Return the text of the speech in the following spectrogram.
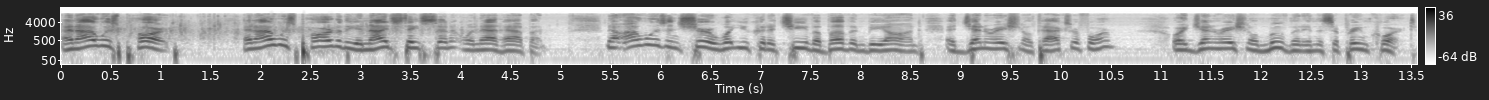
And I was part and I was part of the United States Senate when that happened. Now, I wasn't sure what you could achieve above and beyond a generational tax reform or a generational movement in the Supreme Court.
